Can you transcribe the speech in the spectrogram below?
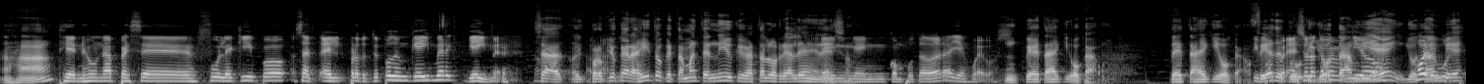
Ajá. Tiene una PC full equipo. O sea, el prototipo de un gamer gamer. O sea, el propio carajito que está mantenido y que gasta los reales en, eso. En computadora y en juegos. Que estás equivocado estás equivocado. Fíjate tú, yo también, yo también,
